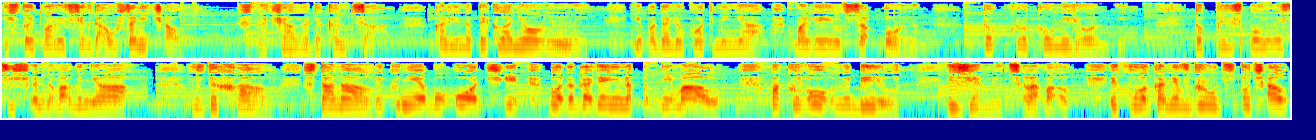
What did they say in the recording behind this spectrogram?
И с той поры всегда уж замечал. С начала до конца, колено преклоненный, неподалеку от меня молился он, то кротко умиленный, то преисполненный священного огня, вздыхал, стонал и к небу очи благоговейно поднимал, поклоны бил и землю целовал, и кулаками в грудь стучал,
